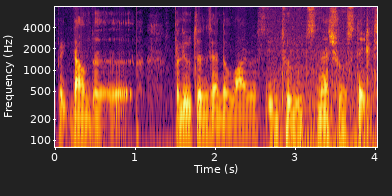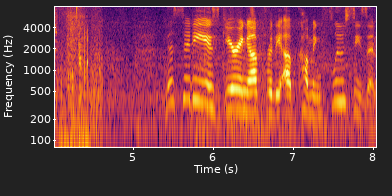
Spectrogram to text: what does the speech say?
break down the pollutants and the virus into its natural state. The city is gearing up for the upcoming flu season,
